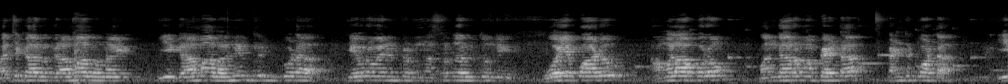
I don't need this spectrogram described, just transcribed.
మత్స్యకారుల గ్రామాలు ఉన్నాయి. ఈ గ్రామాలన్నింటికి కూడా తీవ్రమైనటువంటి నష్టం జరుగుతుంది. ఓయపాడు అమలాపురం బంగారమ్మపేట కంటికోట ఈ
